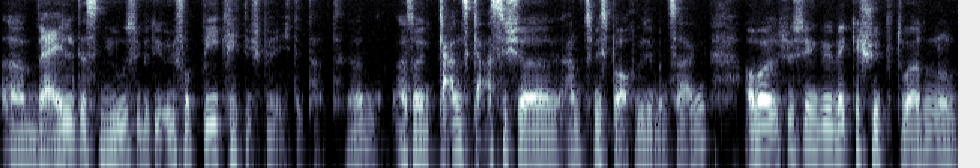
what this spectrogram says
weil das News über die ÖVP kritisch berichtet hat. Also ein ganz klassischer Amtsmissbrauch, würde man sagen. Aber es ist irgendwie weggeschüttelt worden und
